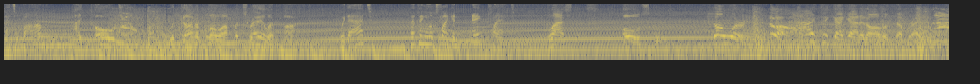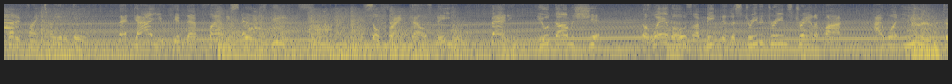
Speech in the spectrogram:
That's a bomb? I told you, we're gonna blow up a trailer park. With that? That thing looks like an eggplant. Plastics, old school. Don't worry, I think I got it all hooked up right. What did Frank tell you to do? That guy you kidnapped finally spilled his beans. So Frank tells me, Benny, you dumb shit. The Huevos are meeting in the Street of Dreams trailer park. I want you to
